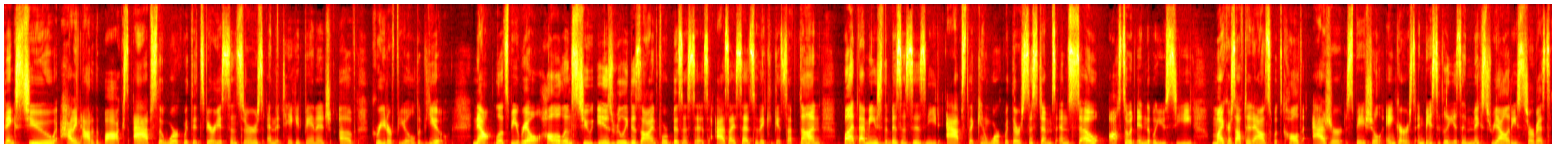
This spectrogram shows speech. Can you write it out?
thanks to having out-of-the-box apps that work with its various sensors and that take advantage of greater field of view. Now, let's be real, HoloLens 2 is really designed for businesses, as I said, so they can get stuff done, but that means that businesses need apps that can work with their systems. And so, also at MWC, Microsoft announced what's called Azure Spatial Anchors. And basically, it's a mixed reality service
